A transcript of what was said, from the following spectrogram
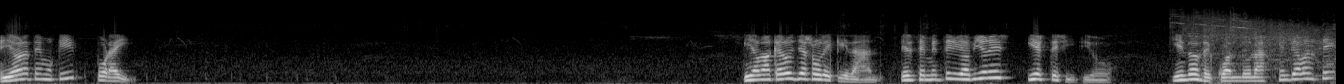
Y ahora tenemos que ir por ahí. Y a Makarov ya solo le quedan el cementerio de aviones y este sitio. Y entonces cuando la gente avance,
